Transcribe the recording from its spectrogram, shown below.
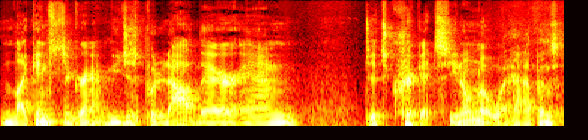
like Instagram. You just put it out there and it's crickets. You don't know what happens.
